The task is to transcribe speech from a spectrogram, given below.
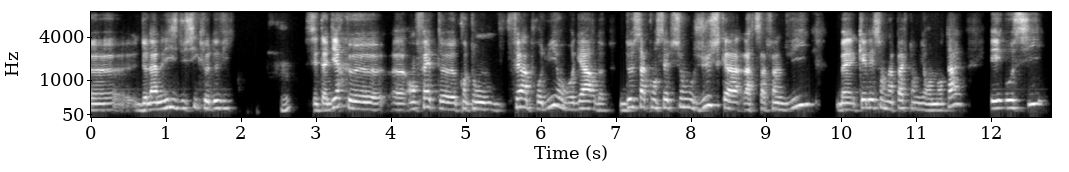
euh, de l'analyse du cycle de vie. Mmh. C'est-à-dire que, euh, en fait, euh, quand on fait un produit, on regarde de sa conception jusqu'à sa fin de vie, ben, quel est son impact environnemental, et aussi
